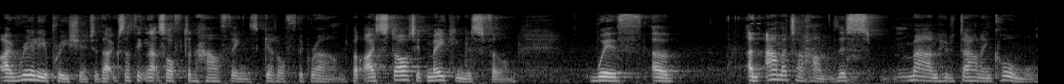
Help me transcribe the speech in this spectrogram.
I really appreciated that because I think that's often how things get off the ground. But I started making this film with a, an amateur hunt, this man who's down in Cornwall.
